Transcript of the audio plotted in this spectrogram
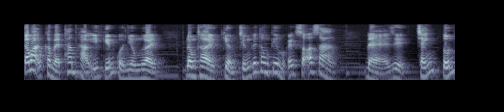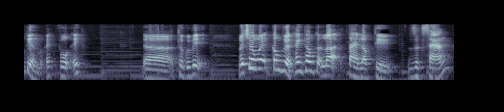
các bạn cần phải tham khảo ý kiến của nhiều người, đồng thời kiểm chứng cái thông tin một cách rõ ràng để gì tránh tốn tiền một cách vô ích. À, thưa quý vị, Nói chung ấy, công việc hanh thông thuận lợi, tài lộc thì rực sáng.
